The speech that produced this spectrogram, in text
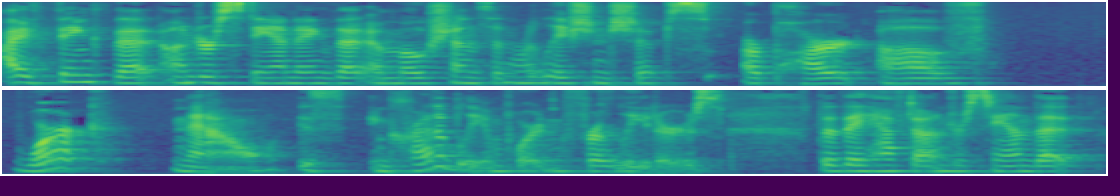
I think that understanding that emotions and relationships are part of work now is incredibly important for leaders, that they have to understand that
